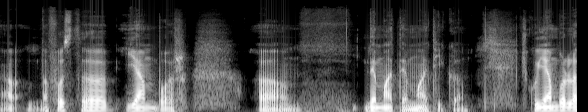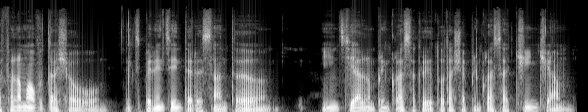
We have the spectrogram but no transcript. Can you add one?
a, a fost uh, Iambor uh, de matematică. Și cu Iambor la fel am avut așa o experiență interesantă inițial prin clasa, cred că tot așa prin clasa 5 am,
